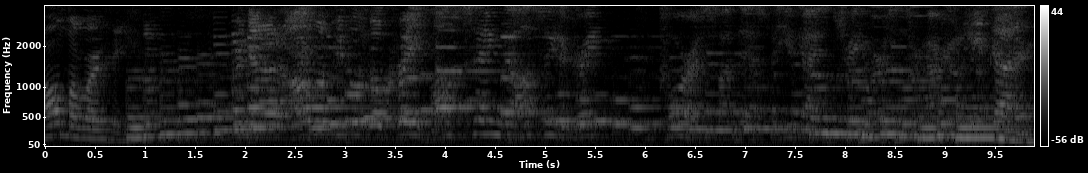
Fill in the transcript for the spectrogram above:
Alma worthy. Bring out an Alma, people go crazy. I'll sing the I'll sing a great chorus on this, but you guys trade verses. He's got it.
